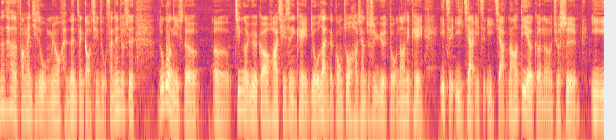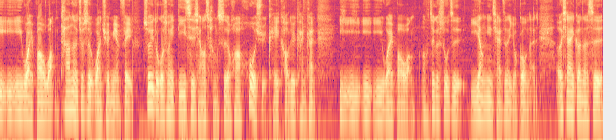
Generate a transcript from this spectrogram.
那它的方案其实我没有很认真搞清楚，反正就是如果你的。呃，金额越高的话，其实你可以浏览的工作好像就是越多，然后你可以一直议价，一直议价。然后第二个呢，就是一一一一外包网，它呢就是完全免费。所以如果说你第一次想要尝试的话，或许可以考虑看看一一一一外包网哦，这个数字一样念起来真的有够难。而下一个呢是。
